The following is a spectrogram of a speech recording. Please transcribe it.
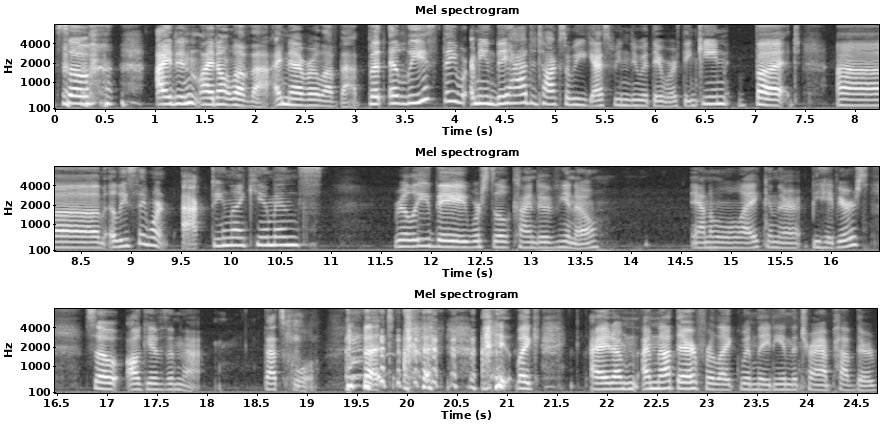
So I didn't. I don't love that. I never loved that. But at least they were. I mean, they had to talk, so we guess we knew what they were thinking. But um, at least they weren't acting like humans. Really, they were still kind of, you know, animal-like in their behaviors. So I'll give them that. That's cool. But I, like. I, I'm I'm not there for like when Lady and the Tramp have their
